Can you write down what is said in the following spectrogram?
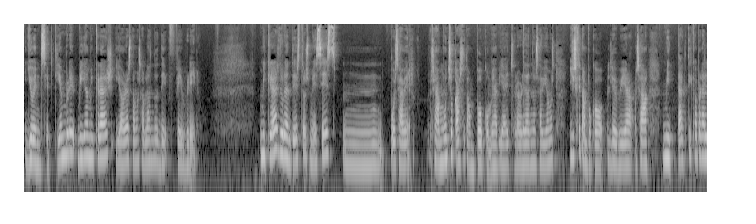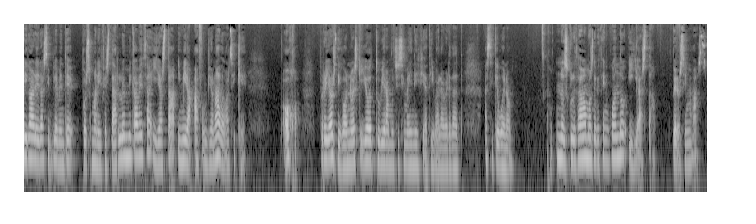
yo en septiembre vi a mi crash y ahora estamos hablando de febrero. Mi crash durante estos meses, mm, pues a ver, o sea, mucho caso tampoco me había hecho, la verdad no sabíamos. Yo es que tampoco le hubiera, o sea, mi táctica para ligar era simplemente pues manifestarlo en mi cabeza y ya está. Y mira, ha funcionado, así que, ojo. Pero ya os digo, no es que yo tuviera muchísima iniciativa, la verdad. Así que bueno, nos cruzábamos de vez en cuando y ya está, pero sin más.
